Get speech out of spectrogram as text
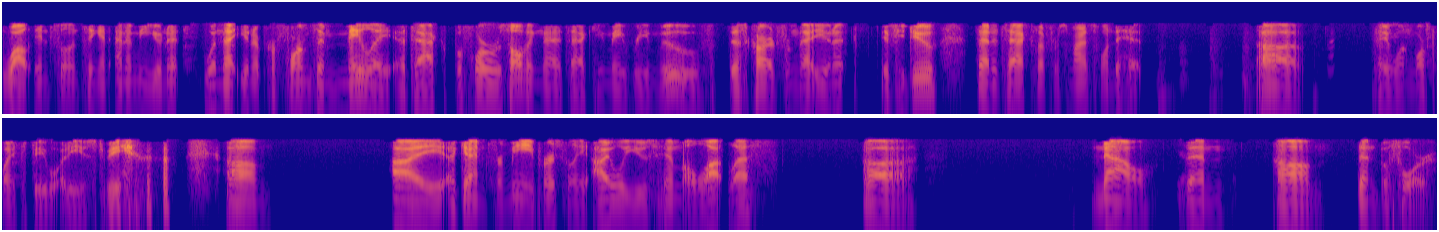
While influencing an enemy unit, when that unit performs a melee attack before resolving that attack, you may remove this card from that unit. If you do, that attack suffers minus one to hit. Uh, pay one more point to be what he used to be. um, I again, for me personally, I will use him a lot less uh, now yeah. than um, than before.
